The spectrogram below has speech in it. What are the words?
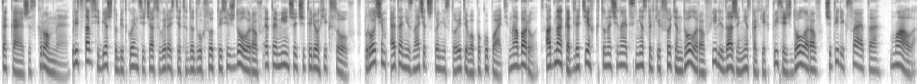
такая же скромная. Представь себе, что биткоин сейчас вырастет до 200 тысяч долларов, это меньше 4 иксов. Впрочем, это не значит, что не стоит его покупать, наоборот. Однако для тех, кто начинает с нескольких сотен долларов или даже нескольких тысяч долларов, 4 икса это мало.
